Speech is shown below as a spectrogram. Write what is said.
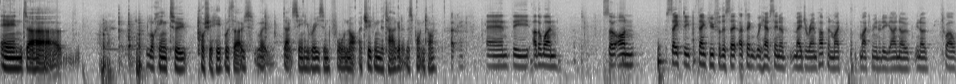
and uh, looking to push ahead with those. We don't see any reason for not achieving the target at this point in time. Okay, and the other one, so on safety, thank you for this. I think we have seen a major ramp up in my, my community. I know, you know, 12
